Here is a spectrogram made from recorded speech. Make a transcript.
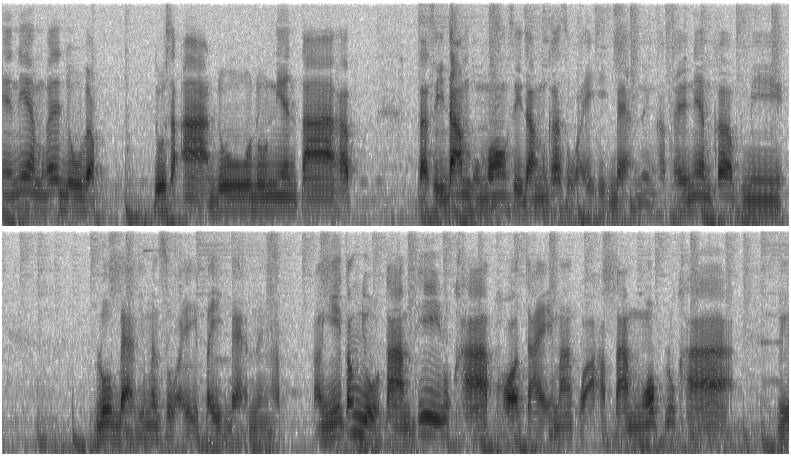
เทเนียมมันก็จะดูแบบดูสะอาดดูดูเนียนตาครับ แต่สีดำผมมองสีดำมันก็สวยอีกแบบหนึ่งครับไทเทเนียมก็มีรูปแบบที่มันสวยไปอีกแบบหนึ่งครับอย่างนี้ต้องอยู่ตามที่ลูกค้าพอใจมากกว่าครับตามงบลูกค้า หรือ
